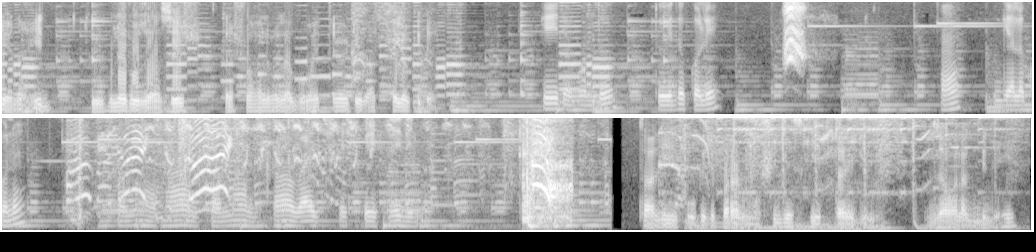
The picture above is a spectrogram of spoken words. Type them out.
রে নাহিদ তুই বলে রোজা আছিস? তা সকালবেলা ঘুমাইতে উঠে ভাত খেলো কিনা? কি রে বন্ধু তুই তো কলি। হ্যাঁ গেল কোনে? সম্মান মান সম্মান সব আজ শেষ করে ফেলে দিল তাহলে পুকুরে পাড়ার মসজিদে ইফতারি দিবি যাওয়া লাগবে দেখি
